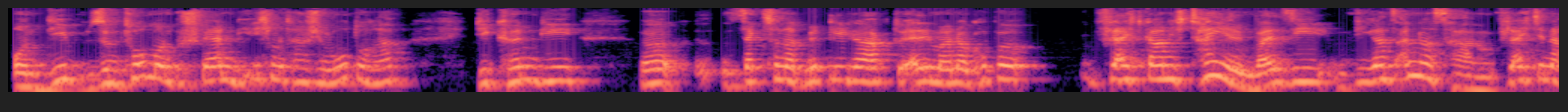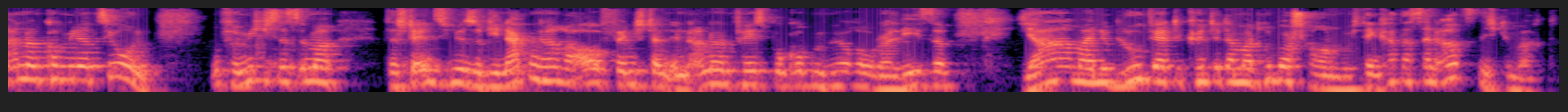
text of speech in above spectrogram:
Und die Symptome und Beschwerden, die ich mit Hashimoto habe, die können die äh, 600 Mitglieder aktuell in meiner Gruppe vielleicht gar nicht teilen, weil sie die ganz anders haben, vielleicht in einer anderen Kombination. Und für mich ist das immer, da stellen sich mir so die Nackenhaare auf, wenn ich dann in anderen Facebook-Gruppen höre oder lese, ja, meine Blutwerte könnt ihr da mal drüber schauen, wo ich denke, hat das dein Arzt nicht gemacht?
